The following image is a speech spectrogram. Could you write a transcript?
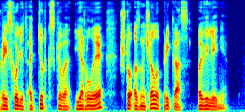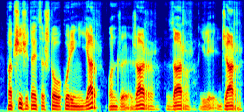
Происходит от тюркского «ярле», что означало «приказ», «повеление». Вообще считается, что корень яр, он же жар, зар или джар,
